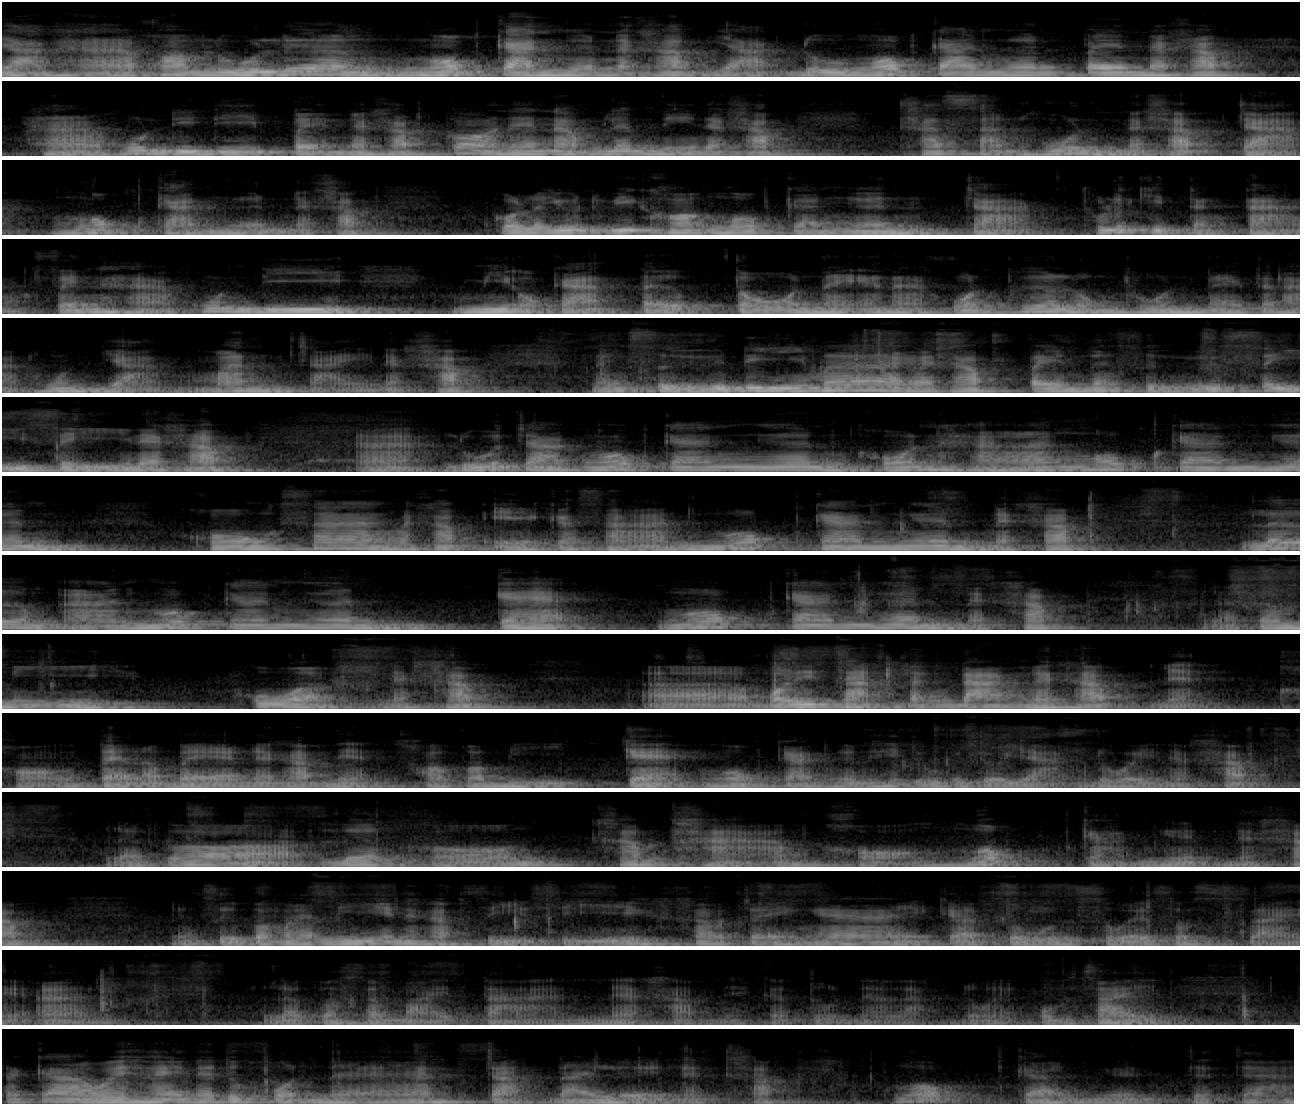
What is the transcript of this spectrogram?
อยากหาความรู้เรื่องงบการเงินนะครับ อยากดูงบการเงินเป็นนะครับ หาหุ้นดีๆ เป็นนะครับ ก็แนะนำเล่มนี้นะครับ คัดสรรหุ้นนะครับจากงบการเงินนะครับ กลยุทธ์วิเคราะห์งบการเงินจากธุรกิจต่างๆ เฟ้นหาหุ้นดี มีโอกาสเติบโตในอนาคตเพื่อลงทุนในตลาดหุ้นอย่างมั่นใจนะครับ หนังสือดีมากนะครับ เป็นหนังสือ4สีนะครับ อ่ารู้จักงบการเงิน ค้นหางบการเงิน ครงสร้างนะครับ เอกสารงบการเงินนะครับ เริ่มอ่านงบการเงิน แกะงบการเงินนะครับ แล้วก็มีพวกนะครับบริษัทดัง ๆนะครับเนี่ยของแต่ละแบรนด์นะครับเนี่ยเขาก็มีแกะงบการเงินให้ดูเป็นตัวอย่างด้วยนะครับ แล้วก็เรื่องของคำถามของงบการเงินนะครับ หนังสือประมาณนี้นะครับสีสีเข้าใจง่ายการ์ตูนสวยสดใสอ่าน แล้วก็สบายตานะครับเนี่ยการ์ตูนน่ารักด้วย ผมใส่ตะกร้าไว้ให้นะทุกคนนะ จัดได้เลยนะครับงบการเงินจะจ้า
